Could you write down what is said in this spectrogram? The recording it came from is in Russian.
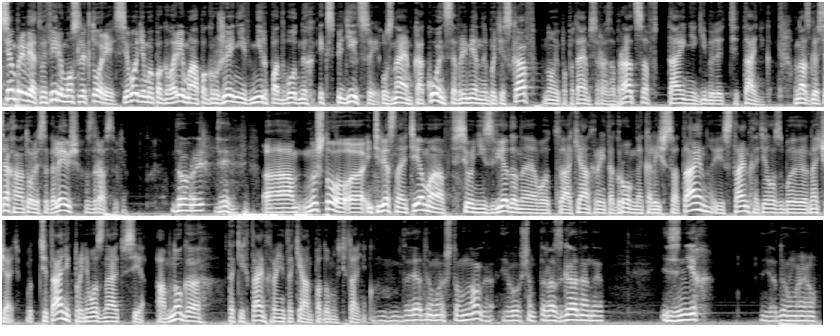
Всем привет! В эфире Мослекторий. Сегодня мы поговорим о погружении в мир подводных экспедиций. Узнаем, какой он современный батискаф, ну и попытаемся разобраться в тайне гибели Титаника. У нас в гостях Анатолий Сагалевич. Здравствуйте. Добрый день. А, ну что, э, интересная тема, все неизведанное. Вот океан хранит огромное количество тайн, и с тайн хотелось бы начать. Вот Титаник, про него знают все, а много таких тайн хранит океан, подобных Титанику? Да я думаю, что много. И, в общем-то, разгаданы из них, я думаю,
